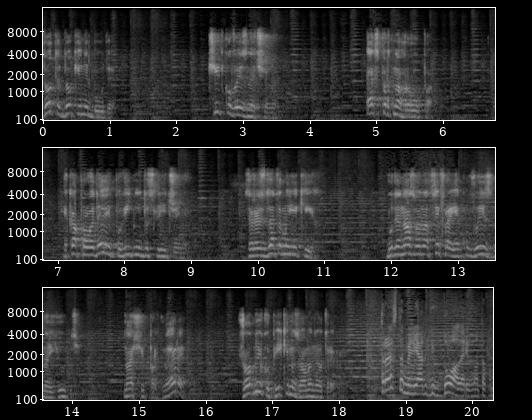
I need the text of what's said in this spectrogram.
доти доки не буде. Чітко визначено експертна група, яка проведе відповідні дослідження, за результатами яких буде названа цифра, яку визнають наші партнери, жодної копійки ми з вами не отримаємо. 300 мільярдів доларів на таку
